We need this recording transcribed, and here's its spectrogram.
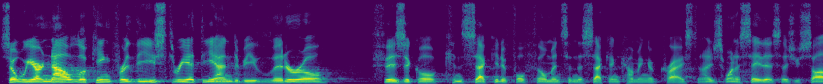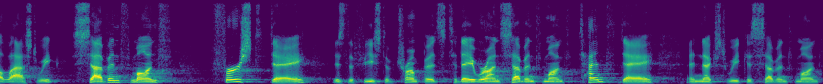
So, we are now looking for these three at the end to be literal, physical, consecutive fulfillments in the second coming of Christ. And I just want to say this as you saw last week, seventh month, first day is the Feast of Trumpets. Today we're on seventh month, 10th day, and next week is seventh month,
